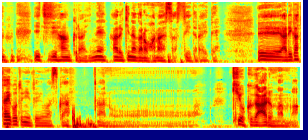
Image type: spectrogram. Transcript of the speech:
1時半くらいにね、歩きながらお話しさせていただいて、えー、ありがたいことにと言いますか、あのー、記憶があるまんま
